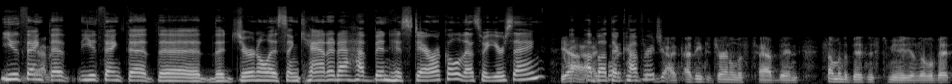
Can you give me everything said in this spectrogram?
You think that you think that the the journalists in Canada have been hysterical? That's what you're saying? Yeah, about their coverage. Yeah, I think the journalists have been. Some of the business community a little bit.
